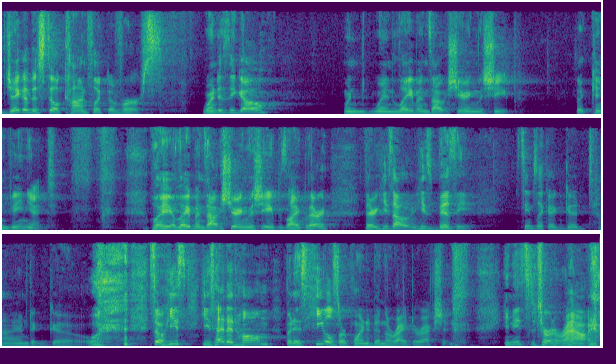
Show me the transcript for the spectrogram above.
Jacob is still conflict averse. When does he go? When, when Laban's out shearing the sheep. It's like convenient. Laban's out shearing the sheep. It's like they're, they're, he's out, he's busy. Seems like a good time to go. so he's, he's headed home, but his heels are pointed in the right direction. he needs to turn around.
